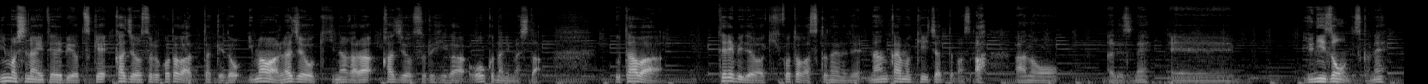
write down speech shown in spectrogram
見もしないテレビをつけ、家事をすることがあったけど、今はラジオを聞きながら家事をする日が多くなりました。歌はテレビでは聞くことが少ないので、何回も聞いちゃってます。あ、あの、あれですね、えー、ユニゾーンですかね。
